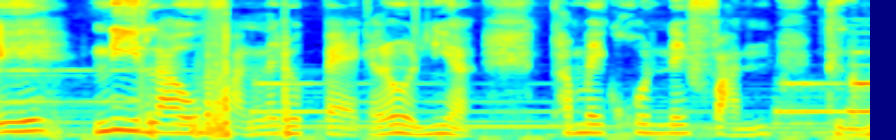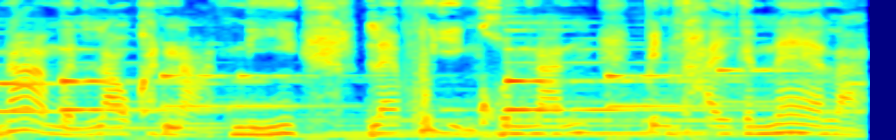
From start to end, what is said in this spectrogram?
เอ๊ะ นี่เราฝันอะไรแปลกๆกันแล้วเนี่ยทำไมคนในฝันถึงหน้าเหมือนเราขนาดนี้ และผู้หญิงคนนั้นเป็นใครกันแน่ล่ะ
